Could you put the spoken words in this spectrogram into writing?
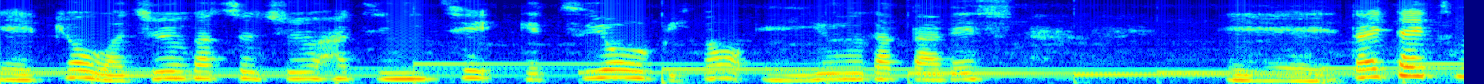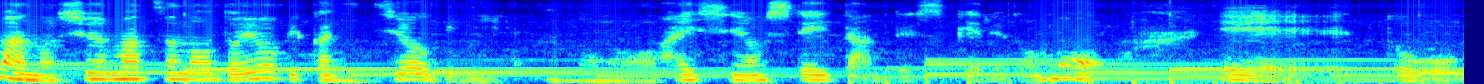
えー今日は10月18日月曜日の、えー夕方です。えー、大体いつもあの週末の土曜日か日曜日に、あの配信をしていたんですけれども、えー、と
